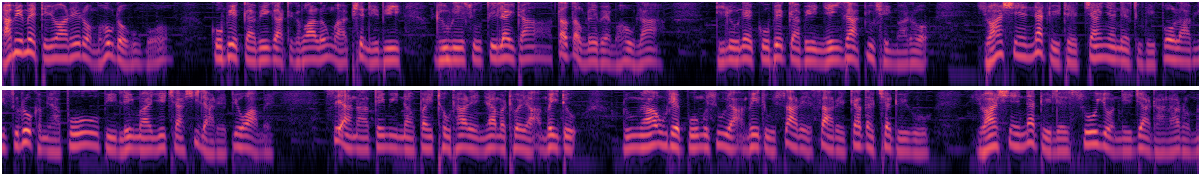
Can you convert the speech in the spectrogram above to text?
ဒါပေမဲ့တရွာသေးတော့မဟုတ်တော့ဘူးပေါ့ကိုဗစ်ကပ်ပြီးကတကမ္ဘာလုံးမှာဖြစ်နေပြီးလူတွေဆိုတီးလိုက်တာတောက်တောက်လေးပဲမဟုတ်လားဒီလိုနဲ့ကိုဗစ်ကပ်ပြီးငြိမ်စပြုချိန်မှာတော့ရွာရှင်နတ်တွေတဲ့ကြမ်းရမ်းတဲ့သူတွေပေါ်လာပြီးသူတို့ခမညာပိုးပြီးလိမ္မာရေးချရှိလာတယ်ပြောရမယ် စစ်အာဏာသိမ်းပြီးနောက်ပိုင်းထုတ်ထားတဲ့ညမထွက်ရအမိတ်တို့လူငါးဦးတဲ့ပိုးမစုရအမိတ်တို့စတဲ့စတဲ့ကတ်သက်ချက်တွေကိုရွာရှင်နတ်တွေလည်းစိုးရွံ့နေကြတာလားတော့မ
